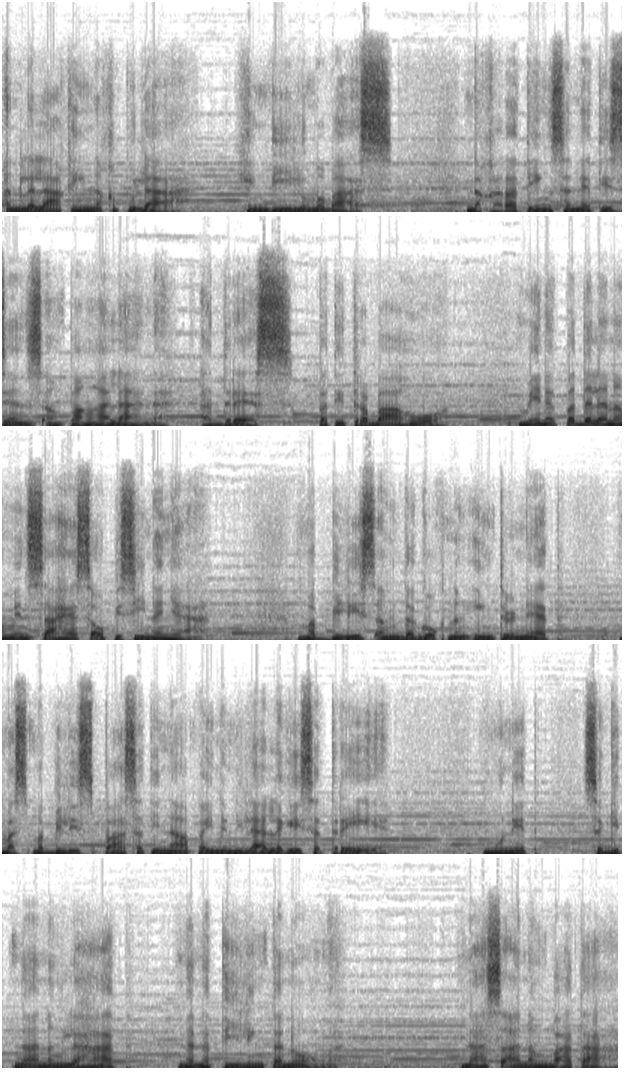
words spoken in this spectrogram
ang lalaking nakapula, hindi lumabas. Nakarating sa netizens ang pangalan, address, pati trabaho. May nagpadala ng mensahe sa opisina niya. Mabilis ang dagok ng internet, mas mabilis pa sa tinapay na nilalagay sa tray. Ngunit sa gitna ng lahat, nanatiling tanong, nasaan ang bata?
